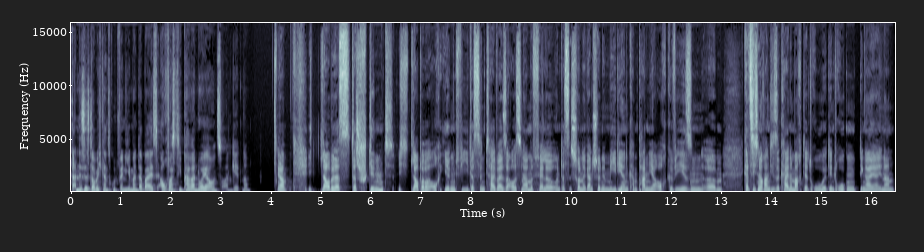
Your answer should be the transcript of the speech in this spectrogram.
dann ist es, glaube ich, ganz gut, wenn jemand dabei ist. Auch was die Paranoia und so angeht, ne? Ja, ich glaube, dass das stimmt. Ich glaube aber auch irgendwie, das sind teilweise Ausnahmefälle und das ist schon eine ganz schöne Medienkampagne auch gewesen. Ähm, kannst du dich noch an diese keine Macht der Dro den Drogendinger erinnern?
